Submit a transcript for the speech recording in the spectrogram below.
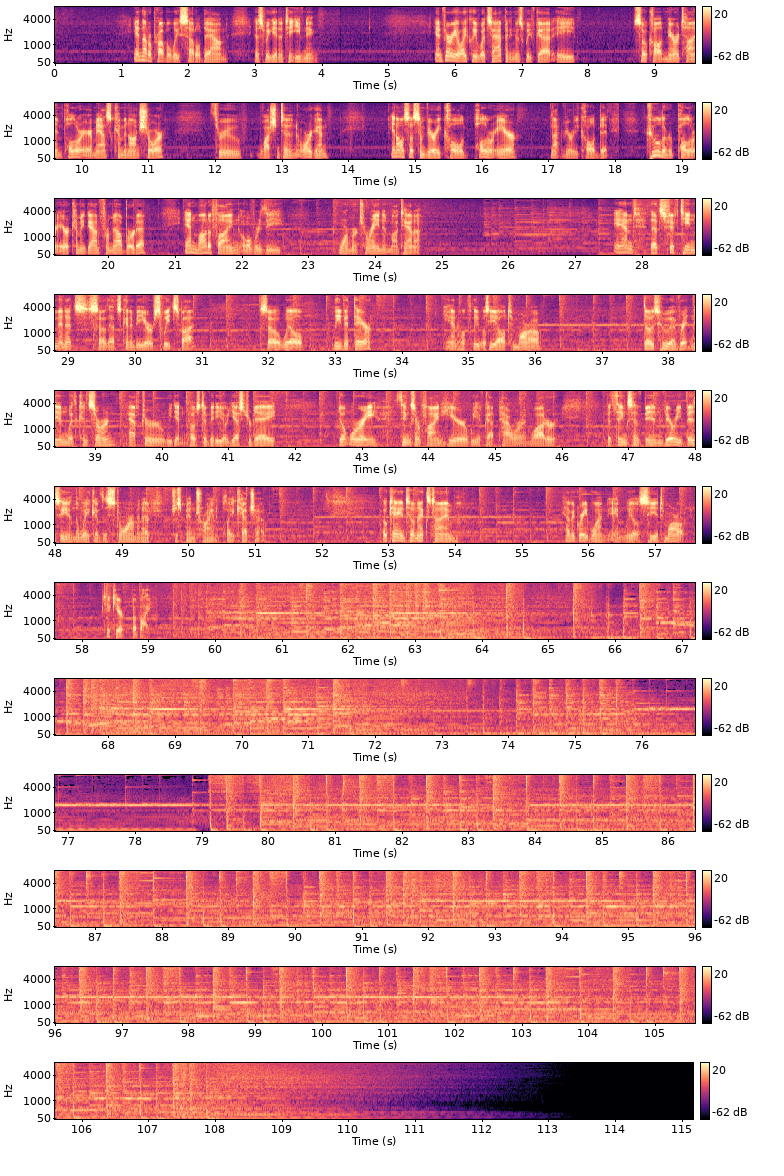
and that'll probably settle down as we get into evening. And very likely what's happening is we've got a so-called maritime polar air mass coming onshore through Washington and Oregon, and also some very cold polar air, not very cold, but cooler polar air coming down from Alberta and modifying over the warmer terrain in Montana. And that's 15 minutes, so that's going to be your sweet spot. So we'll leave it there, and hopefully we'll see you all tomorrow. Those who have written in with concern after we didn't post a video yesterday, don't worry, things are fine here. We have got power and water. But things have been very busy in the wake of the storm, and I've just been trying to play catch up. Okay, until next time, have a great one, and we'll see you tomorrow. Take care. Bye bye.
